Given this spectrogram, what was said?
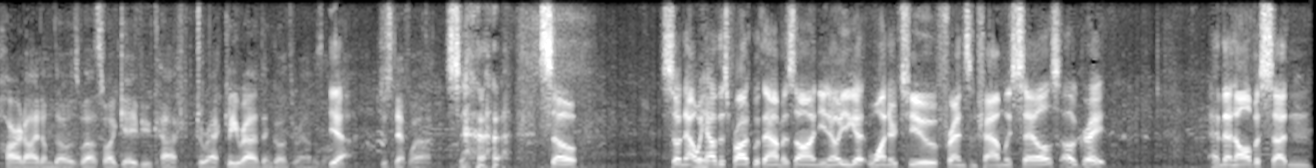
hard item though as well. So I gave you cash directly rather than going through Amazon. Yeah. Just FYI. so so now we have this product with Amazon, you know, you get one or two friends and family sales. Oh, great. And then all of a sudden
